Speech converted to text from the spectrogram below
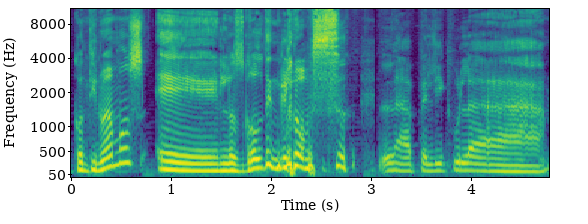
Continuamos en los Golden Globes. La película.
